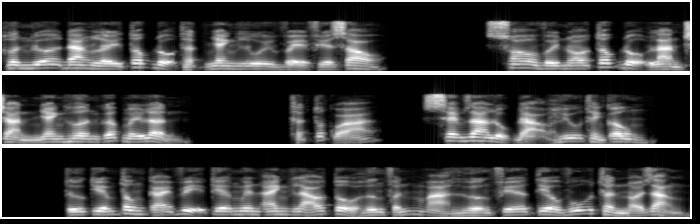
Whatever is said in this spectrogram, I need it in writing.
hơn nữa đang lấy tốc độ thật nhanh lui về phía sau. So với nó tốc độ lan tràn nhanh hơn gấp mấy lần. Thật tốt quá, xem ra lục đạo hữu thành công. Tứ kiếm tông cái vị kia nguyên anh lão tổ hưng phấn mà hướng phía tiêu vũ thần nói rằng.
